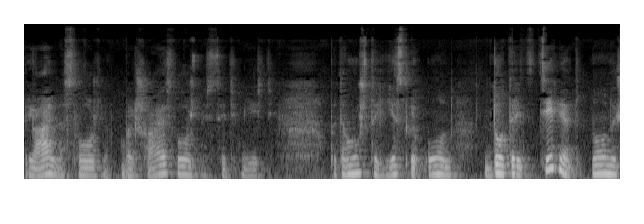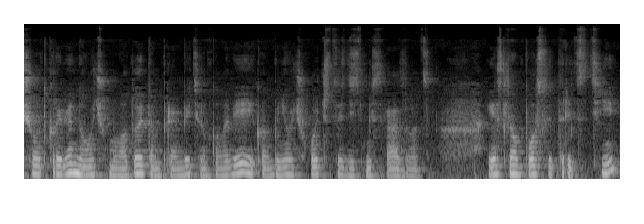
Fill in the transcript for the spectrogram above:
реально сложно. Большая сложность с этим есть. Потому что если он до 30 лет, ну, он еще откровенно очень молодой, там прям ветер в голове, и как бы не очень хочется с детьми связываться. Если он после 30,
